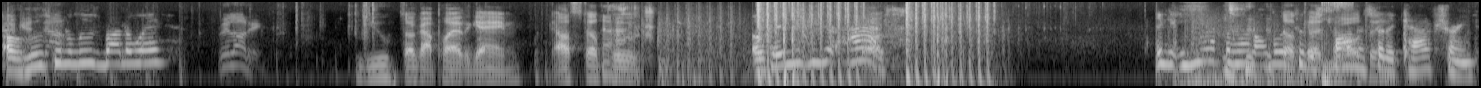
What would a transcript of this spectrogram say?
Oh, who's gonna lose, by the way? Reloading. You. Still got to play the game. I'll still poop. Okay, you do your ass. Nigga, you have to run all the way to the spawn instead of capturing.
